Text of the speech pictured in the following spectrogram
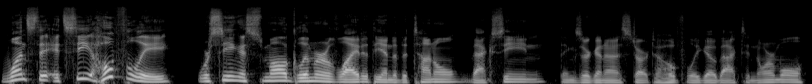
Once the it see, hopefully we're seeing a small glimmer of light at the end of the tunnel. Vaccine, things are gonna start to hopefully go back to normal.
